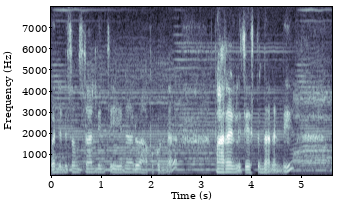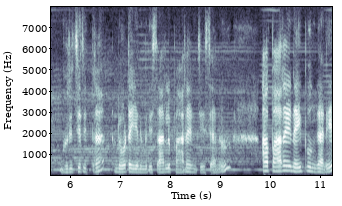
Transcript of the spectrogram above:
పన్నెండు సంవత్సరాల నుంచి ఏనాడు ఆపకుండా పారాయణలు చేస్తున్నానండి. గురుచరిత్ర నూట ఎనిమిది సార్లు పారాయణ చేశాను. ఆ పారాయణ అయిపోగానే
